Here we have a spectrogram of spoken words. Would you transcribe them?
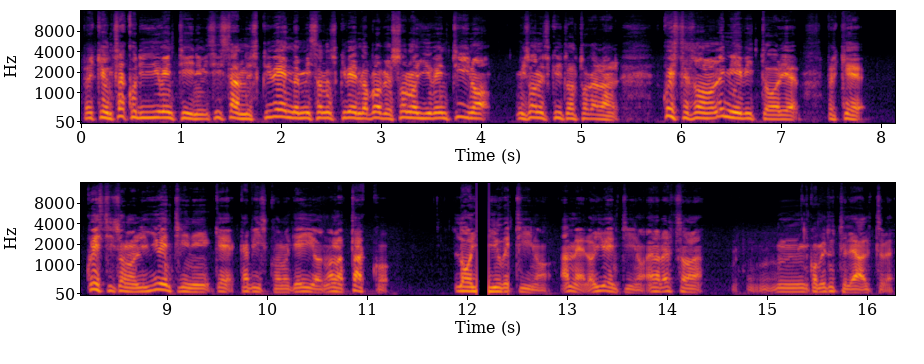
perché un sacco di Juventini si stanno iscrivendo e mi stanno scrivendo proprio sono Juventino mi sono iscritto al tuo canale queste sono le mie vittorie perché questi sono gli Juventini che capiscono che io non attacco lo Juventino. A me lo Juventino è una persona come tutte le altre,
